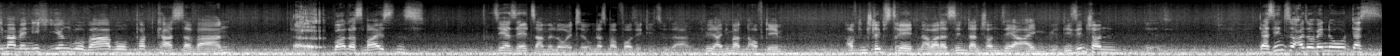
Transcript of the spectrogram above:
immer wenn ich irgendwo war, wo Podcaster waren, waren das meistens sehr seltsame Leute, um das mal vorsichtig zu sagen. Ich will ja niemanden auf, dem, auf den Schlips treten, aber das sind dann schon sehr eigen. Die sind schon. Das sind so, also wenn du das.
